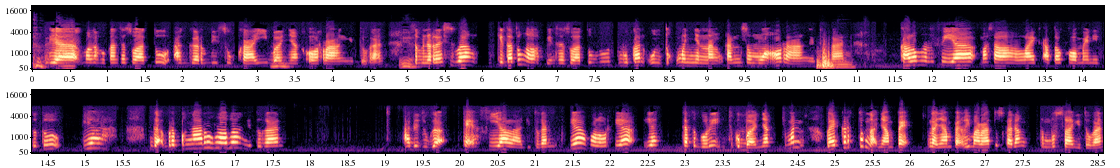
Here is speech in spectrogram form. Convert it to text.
Dia melakukan sesuatu agar disukai banyak orang gitu kan. Iya. Sebenarnya sih bang kita tuh ngelakuin sesuatu bu- bukan untuk menyenangkan semua orang gitu kan. Hmm. kalau menurut Via masalah like atau komen itu tuh ya nggak berpengaruh lah bang gitu kan. Ada juga kayak Via lah gitu kan. Ya follower Via ya kategori cukup banyak. Cuman liker tuh nggak nyampe nggak nyampe 500 kadang tembus lah gitu kan.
